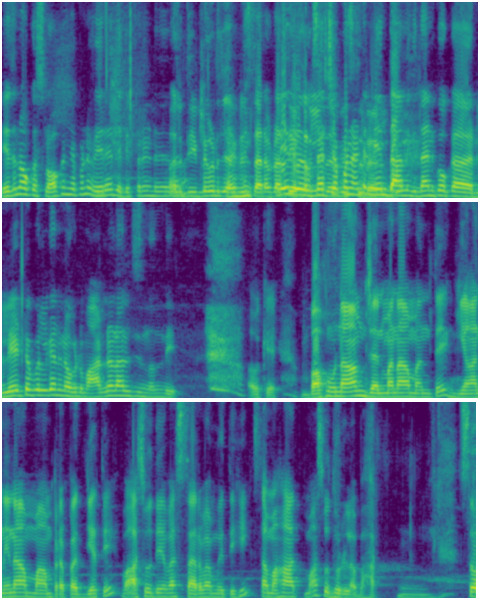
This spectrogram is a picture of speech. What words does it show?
ఏదైనా ఒక శ్లోకం చెప్పండి వేరేది డిఫరెంట్ దీంట్లో కూడా చెప్పండి అంటే నేను దానికి దానికి ఒక రిలేటబుల్గా నేను ఒకటి మాట్లాడాల్సింది ఉంది. ఓకే బహునాం జన్మనామంతే జ్ఞానినాం మాం ప్రపద్యతే వాసుదేవ సర్వమితి సమహాత్మ సుదుర్లభ. సో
